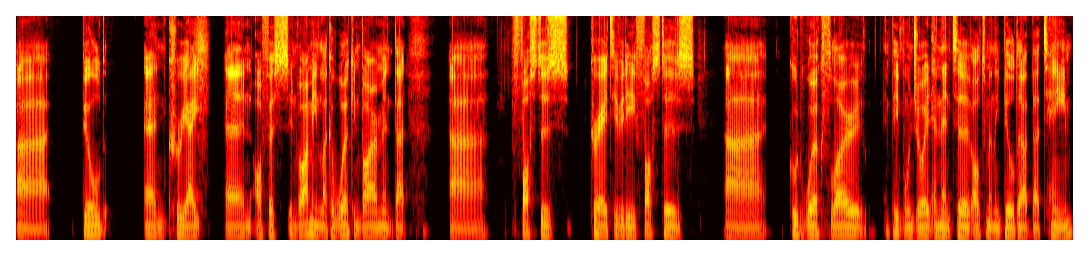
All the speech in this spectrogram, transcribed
uh, build and create an office environment, like a work environment that uh, fosters creativity, fosters uh, good workflow, and people enjoy it, and then to ultimately build out that team.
